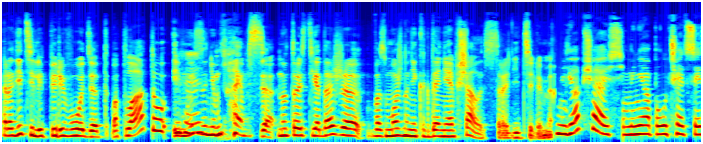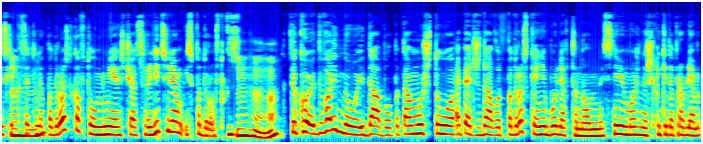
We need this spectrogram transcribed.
родители переводят оплату, и угу. мы занимаемся. Ну, то есть я даже, возможно, никогда не общалась с родителями. Ну, я общаюсь. У меня, получается, если угу. касательно подростков, то у меня есть чат с родителем и с подростком. Угу. Такой двойной double, потому что, опять же, да, вот подростки, они более автономны, с ними можно решить какие-то проблемы.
